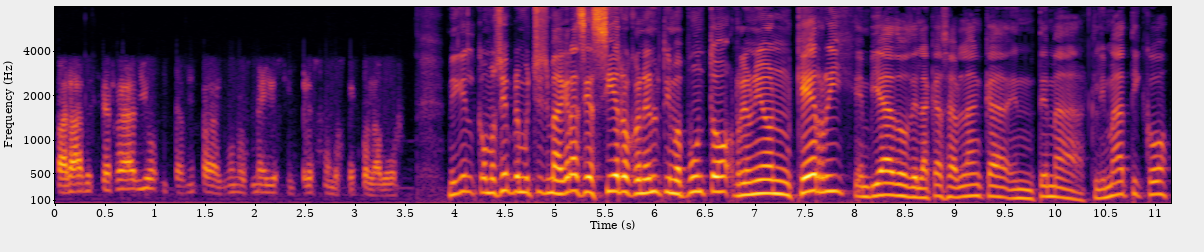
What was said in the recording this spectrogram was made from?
para ABC Radio y también para algunos medios impresos en los que colaboro. Miguel, como siempre, muchísimas gracias. Cierro con el último punto, reunión Kerry, enviado de la Casa Blanca en tema climático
